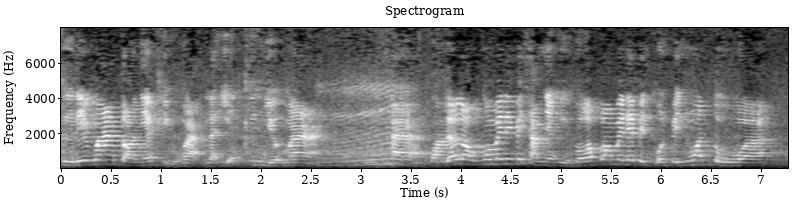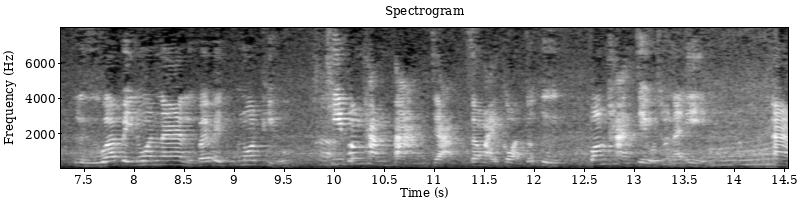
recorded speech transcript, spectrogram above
คือเรียกว่าตอนนี้ผิวอะละเอียดขึ้นเยอะมาก อ่าแล้วเราก็ไม่ได้ไปทำอย่างอื่นเพราะว่าป้อมไม่ได้เป็นคนไปนวดตัว หรือว่าไปนวดหน้าหรือว่าไปนวดผิว ค่ะ ที่ป้อมทำต่างจากสมัยก่อนก็คือป้อมทานเจลเท่านั้นเอง อ่า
